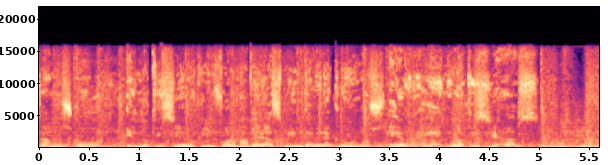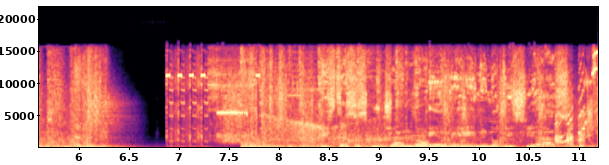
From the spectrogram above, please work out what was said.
Regresamos con el noticiero que informa verazmente a Veracruz. RN Noticias. Estás escuchando RN Noticias.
